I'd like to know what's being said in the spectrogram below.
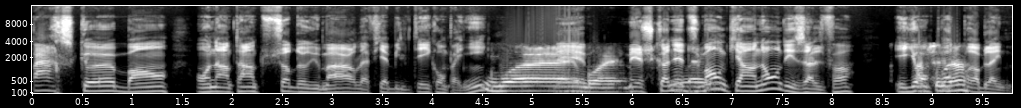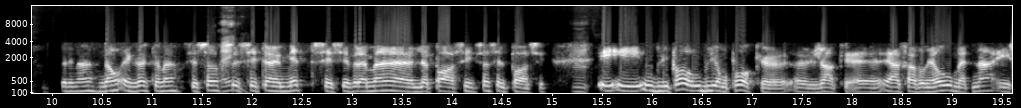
parce que, bon, on entend toutes sortes de rumeurs, la fiabilité et compagnie. Ouais, mais, ouais. Mais je connais du monde qui en ont des alphas. Et ils n'ont pas de problème. Absolument. Non, exactement. C'est ça. C'est un mythe. C'est vraiment le passé. Ça, c'est le passé. Hmm. Et, oublie pas, oublions pas que euh, Jacques euh, Alfa Romeo maintenant est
